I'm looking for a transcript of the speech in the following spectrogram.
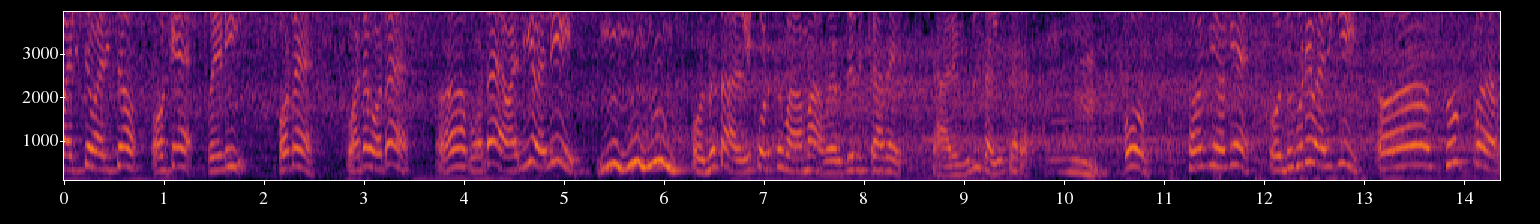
വലിച്ചോ വലിച്ചോ. ഓക്കെ റെഡി പോട്ടെ പോട്ടെ പോട്ടെ ആ പോട്ടെ വലി. വലി. ഒന്ന് തള്ളി കൊടുക്ക് മാമ വെറുതെ നിൽക്കാതെ. ഞാനും കൂടി തള്ളിത്തരാം. ഓ ഓക്കെ ഓക്കെ. ഒന്നുകൂടി വലിക്കി ഓ സൂപ്പർ.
